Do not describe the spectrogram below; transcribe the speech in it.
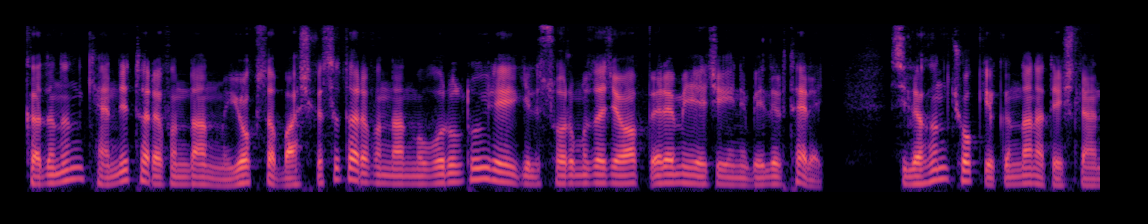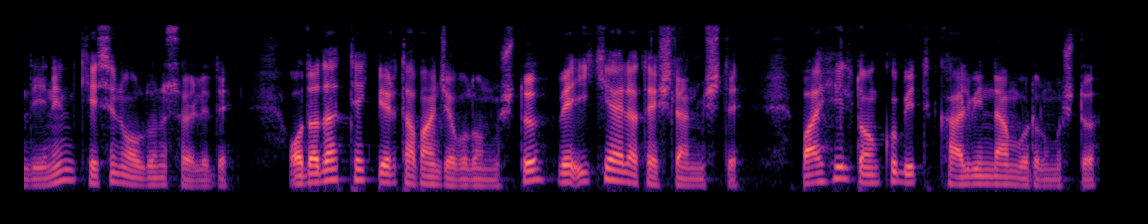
kadının kendi tarafından mı yoksa başkası tarafından mı vurulduğu ile ilgili sorumuza cevap veremeyeceğini belirterek, silahın çok yakından ateşlendiğinin kesin olduğunu söyledi. Odada tek bir tabanca bulunmuştu ve iki el ateşlenmişti. Bay Hilton Kubit kalbinden vurulmuştu.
